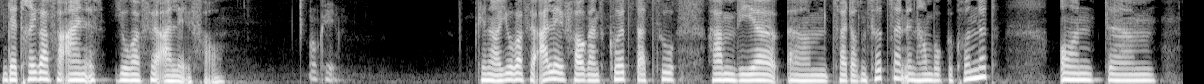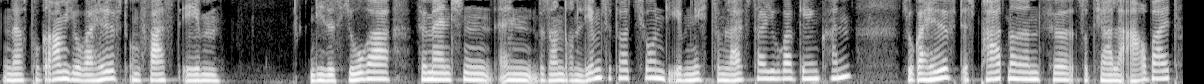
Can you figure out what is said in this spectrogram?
und der Trägerverein ist Yoga für alle e.V. Okay. Genau, Yoga für alle e.V. ganz kurz dazu haben wir ähm, 2014 in Hamburg gegründet und ähm, das Programm Yoga hilft umfasst eben dieses Yoga für Menschen in besonderen Lebenssituationen, die eben nicht zum Lifestyle-Yoga gehen können. Yoga hilft, ist Partnerin für soziale Arbeit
